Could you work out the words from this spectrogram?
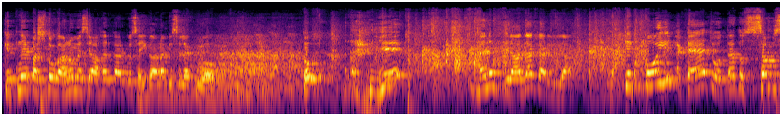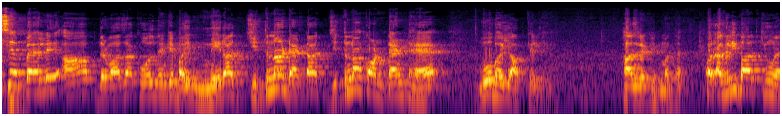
کتنے پشتو گانوں میں سے آخر کار کو صحیح گانا بھی سلیکٹ ہوا ہوگا تو یہ میں نے ارادہ کر لیا کہ کوئی اٹیچ ہوتا ہے تو سب سے پہلے آپ دروازہ کھول دیں کہ بھائی میرا جتنا ڈیٹا جتنا کانٹینٹ ہے، وہ بھائی آپ کے لیے۔ حاضر خدمت ہے۔ اور اگلی بات کیوں ہے؟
